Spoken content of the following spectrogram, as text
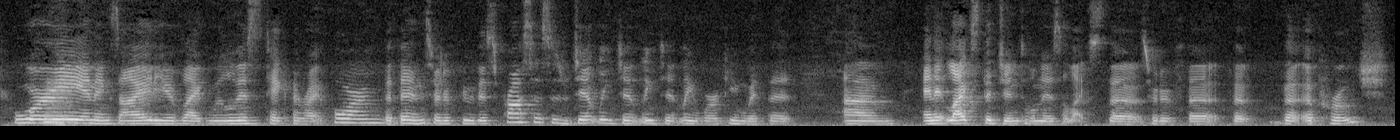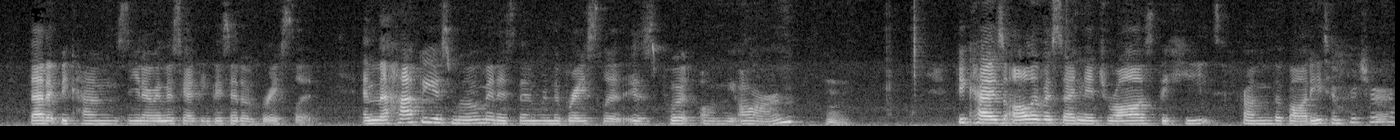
worry and anxiety of like will this take the right form? But then sort of through this process of gently gently gently working with it. Um, and it likes the gentleness it likes the sort of the, the the approach that it becomes you know in this i think they said a bracelet. And the happiest moment is then when the bracelet is put on the arm. Hmm. because all of a sudden it draws the heat from the body temperature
